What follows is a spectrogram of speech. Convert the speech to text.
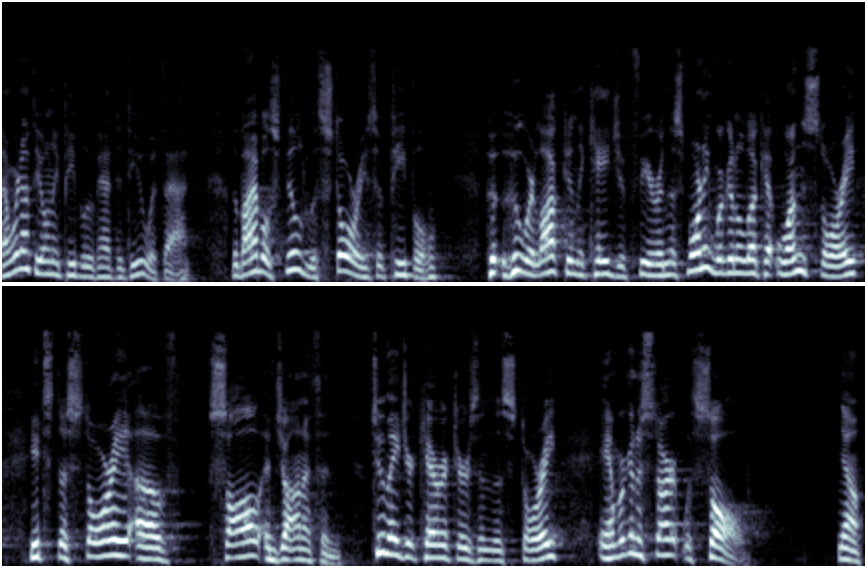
Now, we're not the only people who've had to deal with that. The Bible's filled with stories of people who, who were locked in the cage of fear. And this morning we're going to look at one story. It's the story of Saul and Jonathan two major characters in this story, and we're going to start with Saul. Now,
